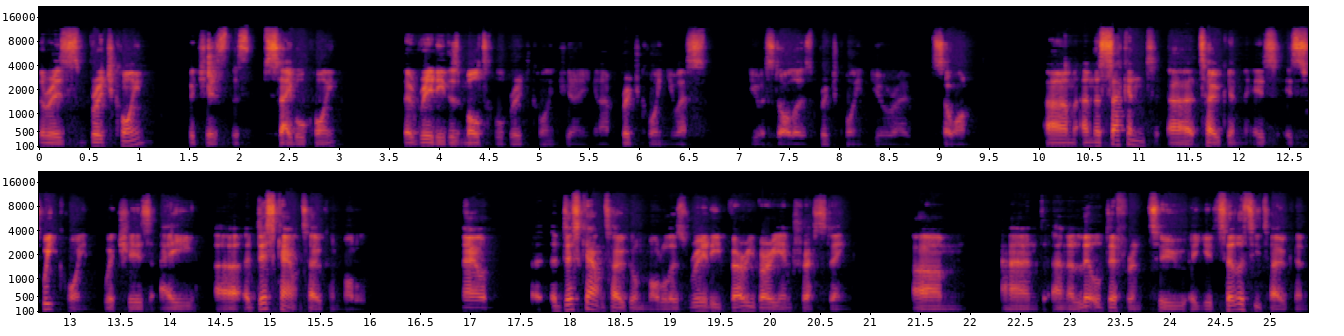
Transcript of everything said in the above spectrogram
There is Bridgecoin, which is the stable coin. Though really, there's multiple bridge coins. You know, you can have Bridgecoin US US dollars, Bridgecoin euro, so on. Um, and the second uh, token is, is Sweetcoin, which is a, uh, a discount token model. Now, a discount token model is really very, very interesting um, and, and a little different to a utility token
